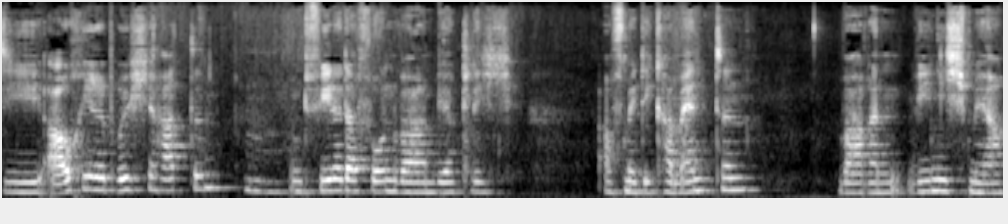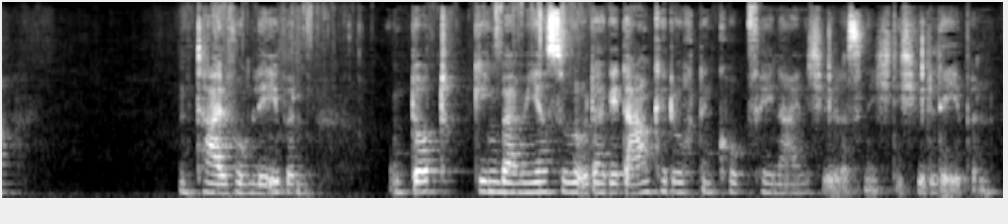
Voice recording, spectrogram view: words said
die auch ihre Brüche hatten. Mhm. Und viele davon waren wirklich auf Medikamenten, waren wie nicht mehr ein Teil vom Leben. Und dort ging bei mir so der Gedanke durch den Kopf hinein, ich will das nicht, ich will leben.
